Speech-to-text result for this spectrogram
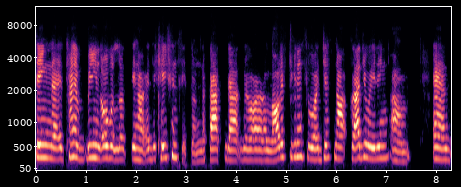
thing that is kind of being overlooked in our education system. The fact that there are a lot of students who are just not graduating. Um, and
